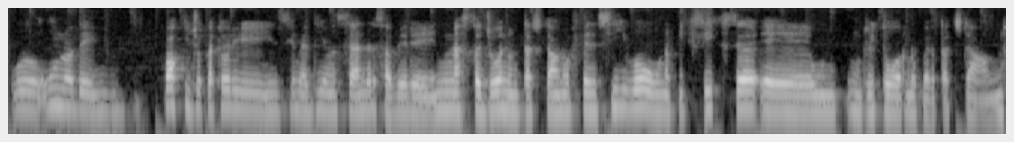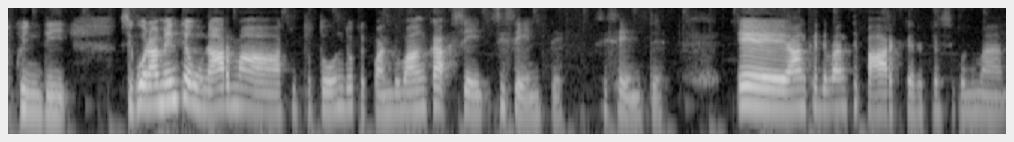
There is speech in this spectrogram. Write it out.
uno dei pochi giocatori insieme a Dion Sanders avere in una stagione un touchdown offensivo, una pick six e un, un ritorno per touchdown. Quindi Sicuramente è un'arma a tutto tondo che quando manca se, si sente, si sente. E anche Devante Parker che secondo me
